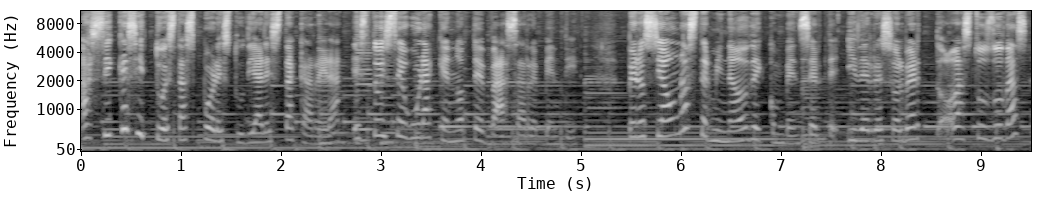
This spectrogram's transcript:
Así que si tú estás por estudiar esta carrera, estoy segura que no te vas a arrepentir. Pero si aún no has terminado de convencerte y de resolver todas tus dudas,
